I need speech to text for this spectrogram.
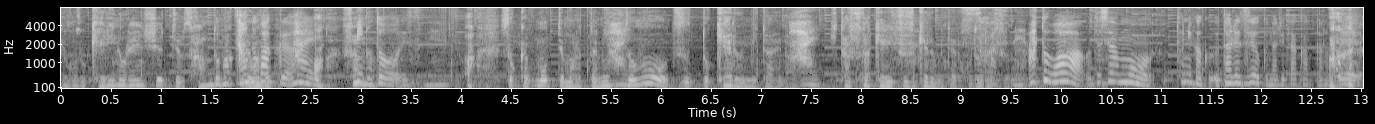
それこそ蹴りの練習っていうのサンドバッグサンドバッグはい。ミットですね。あそっか持ってもらったミットもずっと蹴るみたいな、はい。ひたすら蹴り続けるみたいなことですよね。あとは私はもうとにかく打たれ強くなりたかったので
